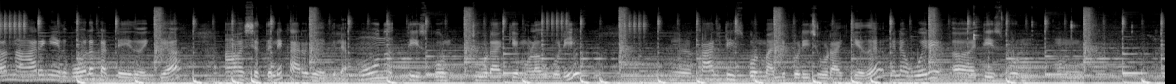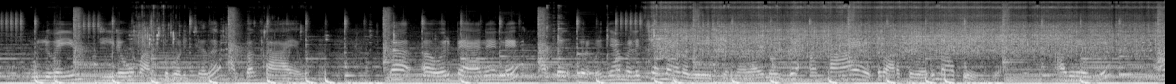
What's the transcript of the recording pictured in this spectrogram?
അത് നാരങ്ങ ഇതുപോലെ കട്ട് ചെയ്ത് വയ്ക്കുക ആവശ്യത്തിന് കറിവേപ്പില. മൂന്ന് ടീസ്പൂൺ ചൂടാക്കിയ മുളക് പൊടി കാൽ ടീസ്പൂൺ മല്ലിപ്പൊടി ചൂടാക്കിയത്. പിന്നെ ഒരു ടീസ്പൂൺ ഉലുവയും ജീരകവും വറുത്ത് പൊടിച്ചത് അല്പം കായവും. ഒരു പാനിൽ വെളിച്ചെണ്ണയാണ് ഉപയോഗിക്കുന്നത്. അതിലേക്ക് ആ കായമിട്ട് വറുത്ത് കോരി മാറ്റി വയ്ക്കുക അത് ആ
